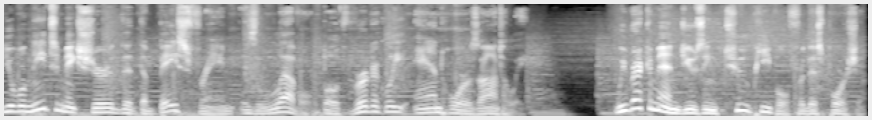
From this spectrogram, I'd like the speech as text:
You will need to make sure that the base frame is level both vertically and horizontally. We recommend using two people for this portion.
